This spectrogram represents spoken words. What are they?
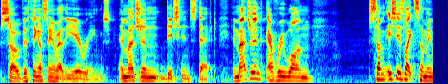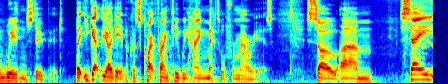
so the thing I was saying about the earrings. Imagine this instead. Imagine everyone. Some this is like something weird and stupid, but you get the idea because quite frankly we hang metal from our ears. So um, say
